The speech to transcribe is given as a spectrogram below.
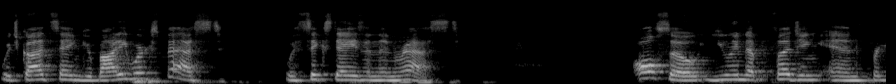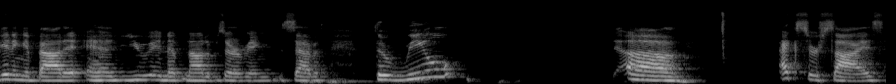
which god's saying your body works best with six days and then rest. Also you end up fudging and forgetting about it and you end up not observing the sabbath. The real uh, exercise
